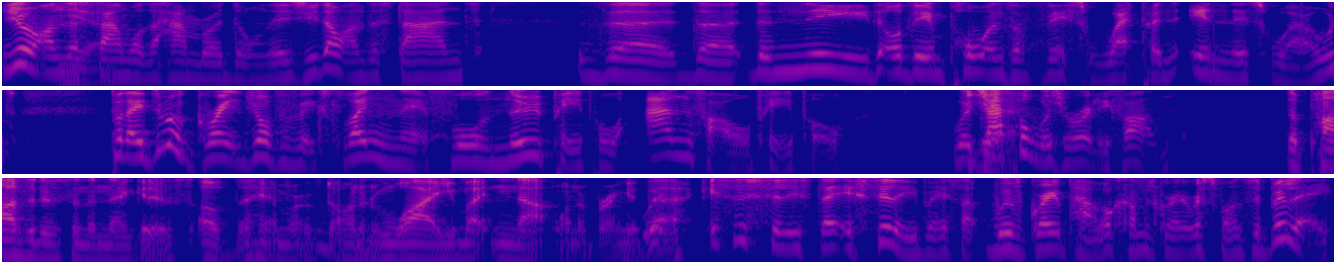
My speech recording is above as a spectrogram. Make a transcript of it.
You don't understand what the Hammer of Dawn is. You don't understand the the the need or the importance of this weapon in this world. But they do a great job of explaining it for new people and for old people, which I thought was really fun. The positives and the negatives of the Hammer of Dawn and why you might not want to bring it Well, back. It's a silly state. It's silly, but it's like with great power comes great responsibility.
